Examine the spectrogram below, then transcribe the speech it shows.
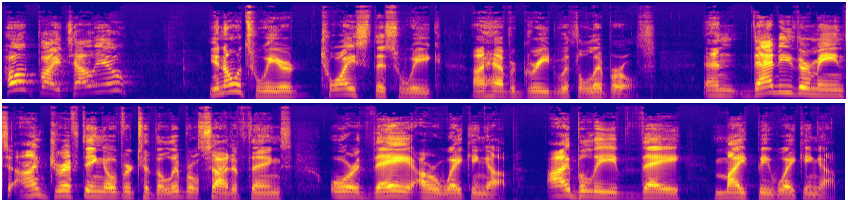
Hope, I tell you. You know it's weird? Twice this week, I have agreed with the liberals. And that either means I'm drifting over to the liberal side of things or they are waking up. I believe they might be waking up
